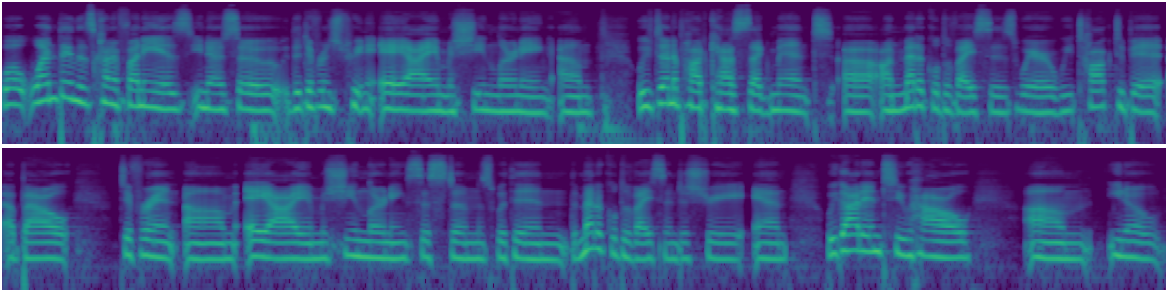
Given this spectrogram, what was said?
Well, one thing that's kind of funny is, you know, so the difference between AI and machine learning. Um, we've done a podcast segment uh, on medical devices where we talked a bit about different um, AI and machine learning systems within the medical device industry, and we got into how, um, you know,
